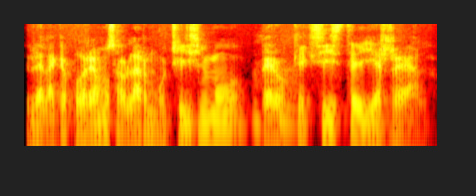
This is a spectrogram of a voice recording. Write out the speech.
de la que podríamos hablar muchísimo, pero que existe y es real.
